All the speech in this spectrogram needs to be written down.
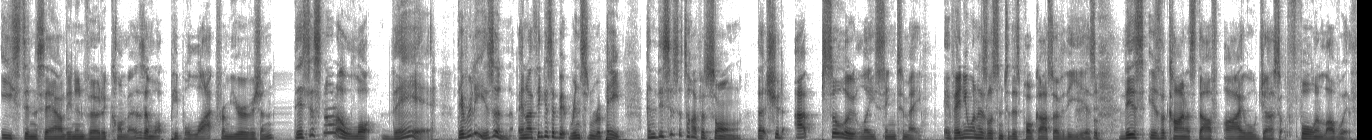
Eastern sound in inverted commas and what people like from Eurovision, there's just not a lot there. There really isn't. And I think it's a bit rinse and repeat. And this is a type of song that should absolutely sing to me. If anyone has listened to this podcast over the years, this is the kind of stuff I will just fall in love with.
